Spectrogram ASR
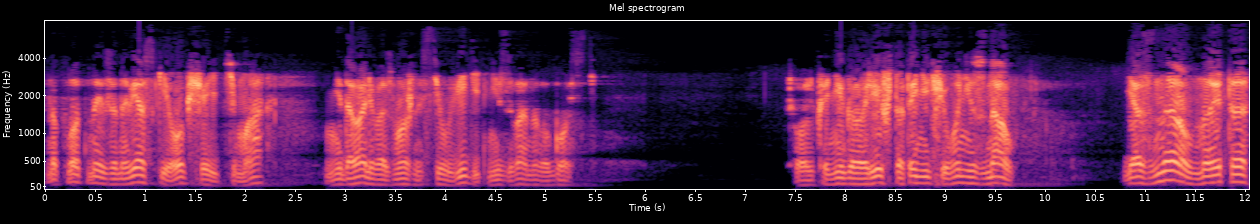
но плотные занавески и общая тьма не давали возможности увидеть незваного гостя. Только не говори, что ты ничего не знал. Я знал, но это...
